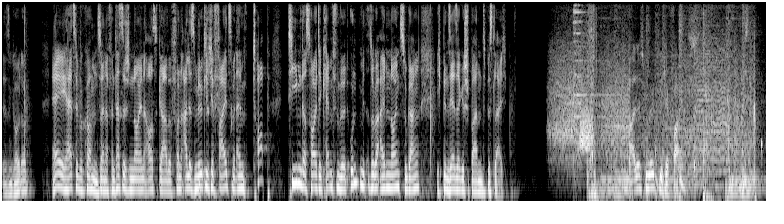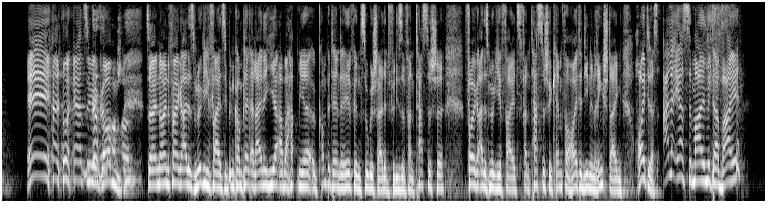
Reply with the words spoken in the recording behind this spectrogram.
Das ist ein Hey, herzlich willkommen zu einer fantastischen neuen Ausgabe von Alles Mögliche Fights mit einem Top-Team, das heute kämpfen wird und mit sogar einem neuen Zugang. Ich bin sehr, sehr gespannt. Bis gleich. Alles Mögliche Fights. Hey, hallo, herzlich willkommen zu einer neuen Folge Alles Mögliche Fights. Ich bin komplett alleine hier, aber habe mir kompetente Hilfe hinzugeschaltet für diese fantastische Folge Alles Mögliche Fights. Fantastische Kämpfer heute, die in den Ring steigen. Heute das allererste Mal mit dabei.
